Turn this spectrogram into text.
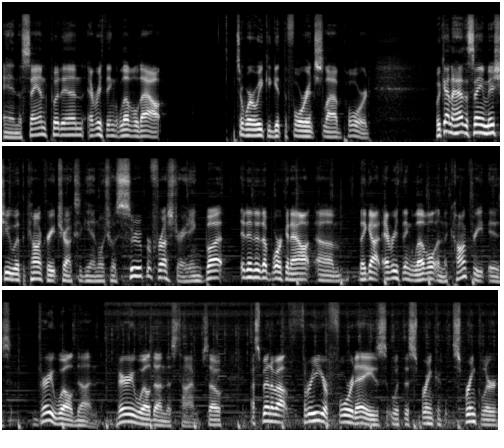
and the sand put in, everything leveled out to where we could get the four inch slab poured. We kind of had the same issue with the concrete trucks again, which was super frustrating, but it ended up working out. Um, they got everything level, and the concrete is very well done. Very well done this time. So I spent about three or four days with the sprink- sprinkler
